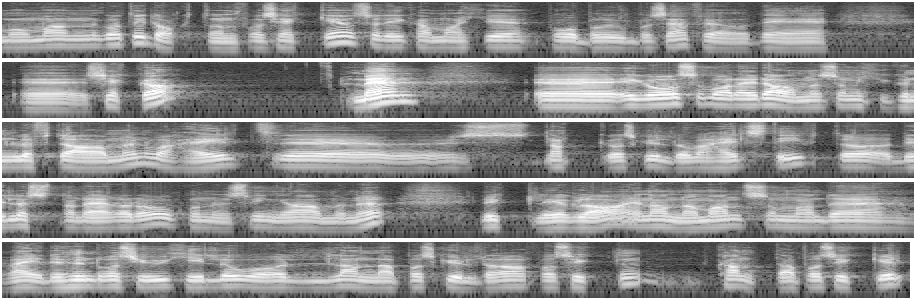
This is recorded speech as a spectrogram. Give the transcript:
må man gå til doktoren for å sjekke. Så de kan man ikke påberope seg før det er eh, sjekka. Men eh, i går så var det ei dame som ikke kunne løfte armen. var helt, eh, Nakke og skuldre var helt stivt. og De løsna der og da og kunne svinge armene. Lykkelig og glad. En annen mann som hadde veide 107 kg og landa på skuldra på sykkelen kanta på sykkel.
